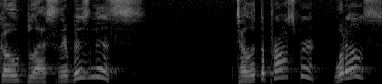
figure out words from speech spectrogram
Go bless their business. Tell it to prosper. What else?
